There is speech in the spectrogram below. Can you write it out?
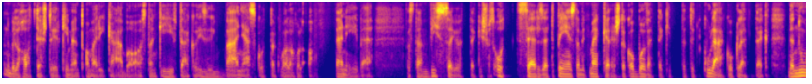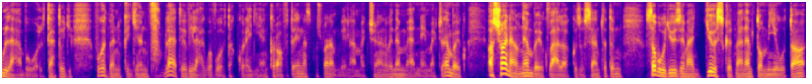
Ebből a hat testvér kiment Amerikába, aztán kihívták, hogy bányászkodtak valahol a fenébe, aztán visszajöttek, és az ott szerzett pénzt, amit megkerestek, abból vettek itt, tehát hogy kulákok lettek, de nullából. Tehát, hogy volt bennük egy ilyen, lehet, hogy a világban volt akkor egy ilyen kraft, én ezt most már nem bírnám megcsinálni, vagy nem merném megcsinálni. Nem vagyok, azt sajnálom, nem vagyok vállalkozó szem. Tehát Szabó Győző már győzköd már nem tudom mióta,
